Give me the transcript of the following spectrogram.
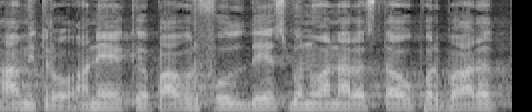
હા મિત્રો, અને એક પાવરફુલ દેશ બનવાના રસ્તા ઉપર ભારત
